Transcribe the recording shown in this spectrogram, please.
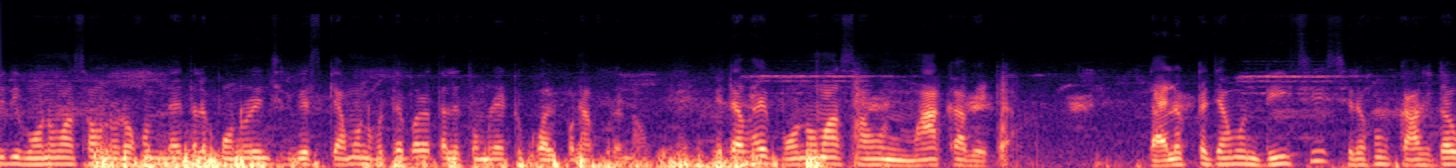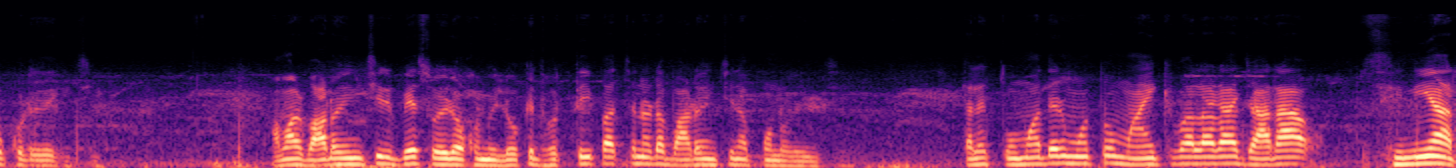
যদি বনমা সাউন্ড ওরকম দেয়, তাহলে পনেরো ইঞ্চির বেস কেমন হতে পারে? তাহলে তোমরা একটু কল্পনা করে নাও। এটা ভাই বনমা সাউন্ড, মা কা বেটা ডায়লগটা যেমন দিয়েছি, সেরকম কাজটাও করে রেখেছি। আমার বারো ইঞ্চির বেশ ওই রকমই লোকে ধরতেই পারছে না ওটা বারো ইঞ্চি না পনেরো ইঞ্চি। তাহলে তোমাদের মতো মাইকওয়ালারা যারা সিনিয়র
